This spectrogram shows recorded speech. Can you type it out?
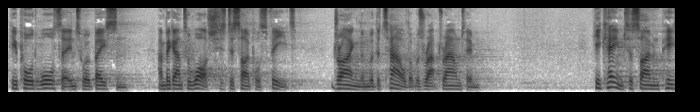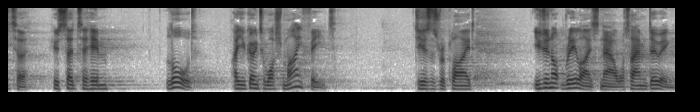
he poured water into a basin and began to wash his disciples' feet, drying them with the towel that was wrapped round him. He came to Simon Peter, who said to him, Lord, are you going to wash my feet? Jesus replied, You do not realize now what I am doing,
